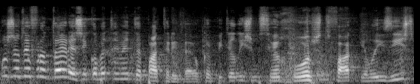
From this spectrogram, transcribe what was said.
hoje não tem fronteiras, é completamente apátrida. O capitalismo sem rosto, de facto, ele existe.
